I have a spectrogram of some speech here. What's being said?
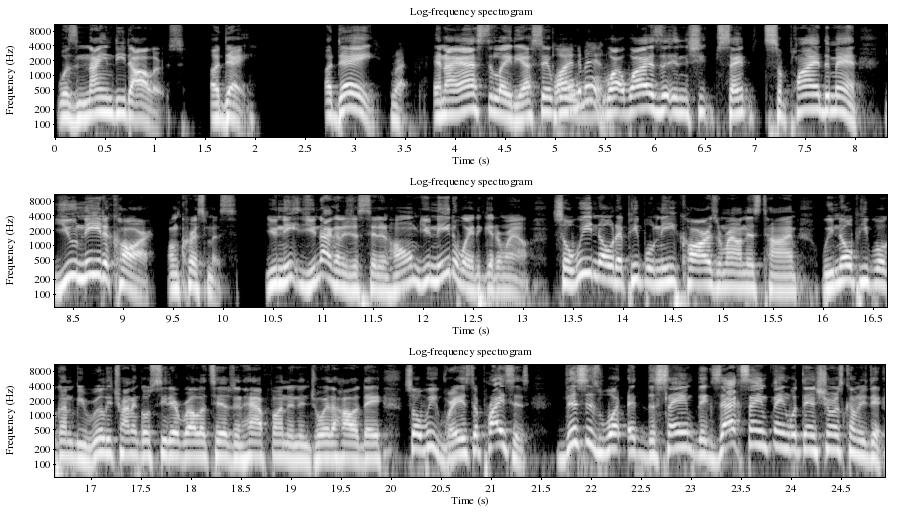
was ninety dollars a day, a day. right. And I asked the lady, I said, Supply and demand. Why, why is it? And she said, supply and demand. You need a car on Christmas. You need you're not going to just sit at home. You need a way to get around. So we know that people need cars around this time. We know people are going to be really trying to go see their relatives and have fun and enjoy the holiday. So we raise the prices. This is what uh, the same the exact same thing with the insurance company did.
